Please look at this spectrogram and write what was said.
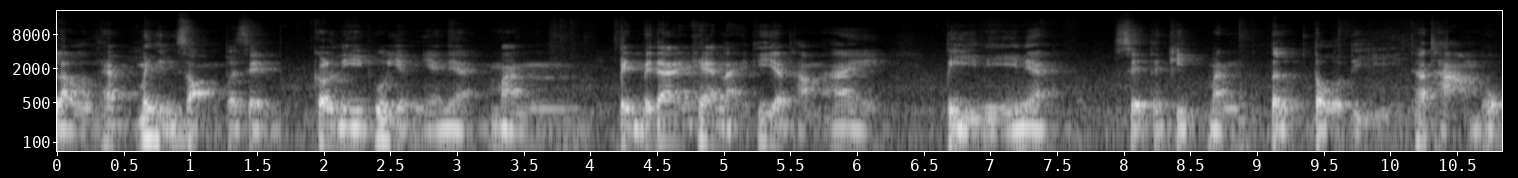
เราแทบไม่ถึง 2%กรณีพวกอย่างนี้เนี่ยมันเป็นไปได้แค่ไหนที่จะทำให้ปีนี้เนี่ย เศรษฐกิจมันเติบโตดี ถ้าถามผม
